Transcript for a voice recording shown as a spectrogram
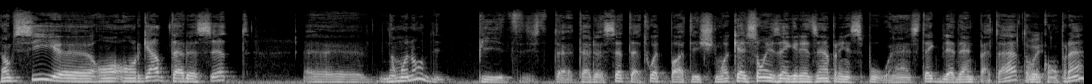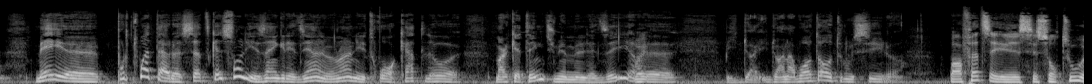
Donc, si euh, on, on regarde ta recette, euh, non, mon nom, puis ta, ta recette à toi de pâté chinois, quels sont les ingrédients principaux? Hein? Steak, blé d'Inde, patate, on Oui. comprend. Mais euh, pour toi, ta recette, quels sont les ingrédients, vraiment les trois, quatre, là, marketing, tu viens me le dire. Oui. euh, puis il, doit, il doit en avoir d'autres aussi, là. Bon, en fait, c'est, surtout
